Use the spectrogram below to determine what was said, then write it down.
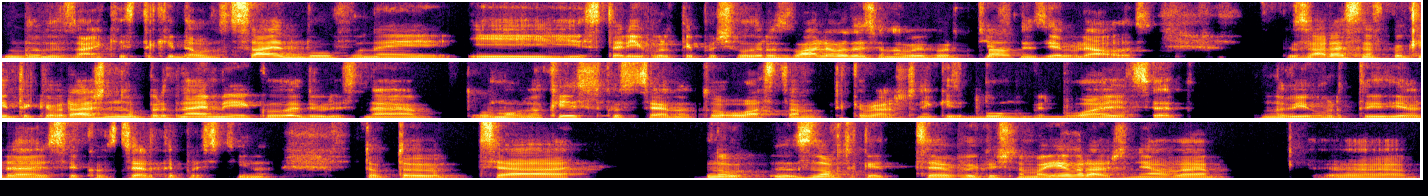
ну не знаю, якийсь такий даунсайд був в неї, і старі гурти почали розвалюватися, нових гуртів не з'являлось. Зараз навпаки таке враження, ну, принаймні, коли я дивлюсь на умовно київську сцену, то у вас там таке враження, якийсь бум відбувається, нові гурти з'являються, концерти постійно. Тобто, ця, ну, знов таки, це виключно моє враження, але е,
